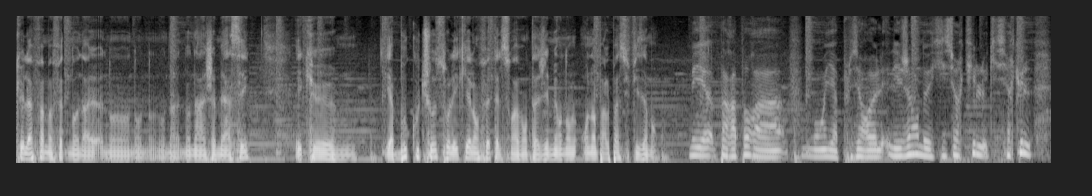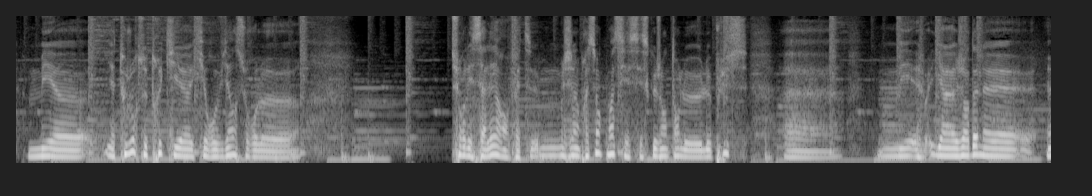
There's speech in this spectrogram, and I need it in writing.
que la femme en fait n'en a, jamais assez, et que hum, il y a beaucoup de choses sur lesquelles en fait elles sont avantagées, mais on n'en parle pas suffisamment. Mais euh, par rapport à. Bon, il y a plusieurs euh, légendes qui circulent, qui circulent mais euh, il y a toujours ce truc qui, revient sur le. Sur les salaires en fait. J'ai l'impression que moi c'est ce que j'entends le, le plus. Mais il y a Jordan euh, euh,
